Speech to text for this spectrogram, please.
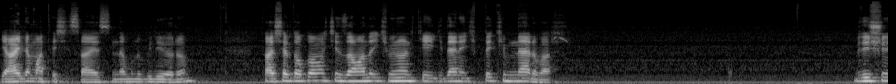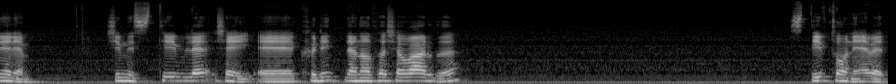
Yaylım ateşi sayesinde bunu biliyorum. Taşları toplamak için zamanda 2012'ye giden ekipte kimler var? Bir düşünelim. Şimdi Steve'le şey e, Clint'le Natasha vardı. Steve Tony evet.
